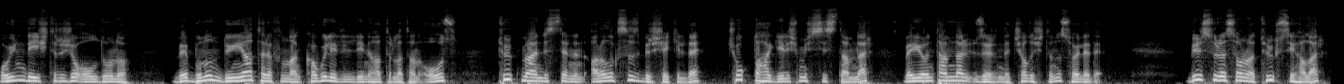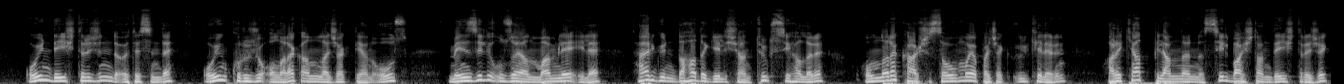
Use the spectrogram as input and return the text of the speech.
oyun değiştirici olduğunu ve bunun dünya tarafından kabul edildiğini hatırlatan Oğuz, Türk mühendislerinin aralıksız bir şekilde çok daha gelişmiş sistemler ve yöntemler üzerinde çalıştığını söyledi. Bir süre sonra Türk SİHA'lar oyun değiştiricinin de ötesinde oyun kurucu olarak anılacak diyen Oğuz, menzili uzayan Mamle ile her gün daha da gelişen Türk SİHA'ları onlara karşı savunma yapacak ülkelerin harekat planlarını sil baştan değiştirecek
